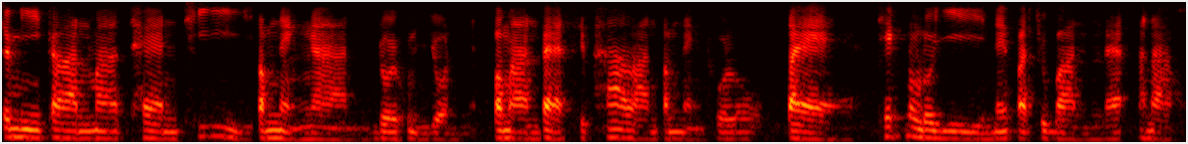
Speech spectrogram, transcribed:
จะมีการมาแทนที่ตำแหน่งงานโดยหุ่นยนต์ประมาณ 85 ล้านตำแหน่งทั่วโลก แต่เทคโนโลยีในปัจจุบันและอนาค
